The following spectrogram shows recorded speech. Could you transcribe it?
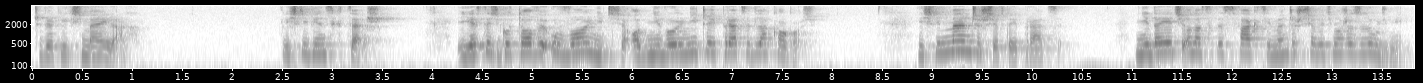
czy w jakichś mailach. Jeśli więc chcesz i jesteś gotowy uwolnić się od niewolniczej pracy dla kogoś, jeśli męczysz się w tej pracy, nie daje ci ona satysfakcji, męczysz się być może z ludźmi,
